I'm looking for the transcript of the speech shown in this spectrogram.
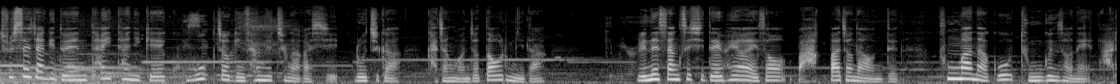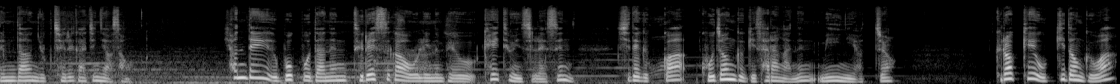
출세작이 된 타이타닉의 고혹적인 상류층 아가씨 로즈가 가장 먼저 떠오릅니다. 르네상스 시대 회화에서 막 빠져나온 듯 풍만하고 둥근 선의 아름다운 육체를 가진 여성. 현대의 의복보다는 드레스가 어울리는 배우 케이트 윈슬렛은 시대극과 고전극이 사랑하는 미인이었죠. 그렇게 웃기던 그와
